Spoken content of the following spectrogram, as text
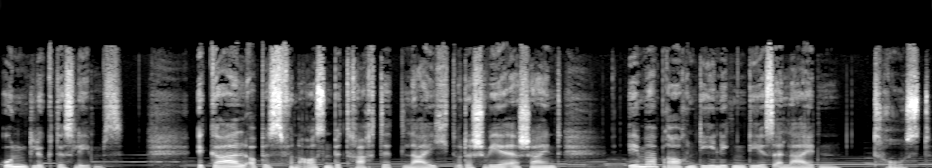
Unglück des Lebens. Egal, ob es von außen betrachtet leicht oder schwer erscheint, immer brauchen diejenigen, die es erleiden, Trost.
